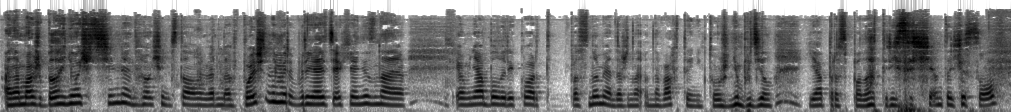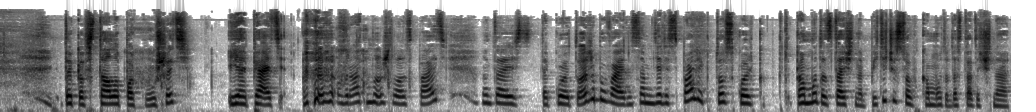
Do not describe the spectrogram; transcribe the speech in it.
она, может, была не очень сильная, но очень устала, наверное, в Польше на мероприятиях, я не знаю. И у меня был рекорд по сну, меня даже на, на вахты никто уже не будил. Я проспала 30 с чем-то часов, только встала покушать, и опять обратно ушла спать. Ну, то есть такое тоже бывает. На самом деле спали кто сколько. Кому-то достаточно пяти часов, кому-то достаточно...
